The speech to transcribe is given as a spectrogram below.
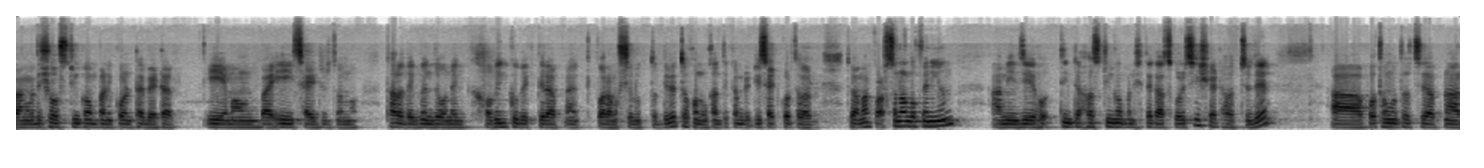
বাংলাদেশি হোস্টিং কোম্পানি কোনটা বেটার এই অ্যামাউন্ট বা এই সাইটের জন্য, তাহলে দেখবেন যে অনেক অভিজ্ঞ ব্যক্তিরা আপনাকে পরামর্শের উত্তর দেবে। তখন ওখান থেকে আপনি ডিসাইড করতে পারবেন। তো আমার পার্সোনাল ওপিনিয়ন আমি যে তিনটা হোস্টিং কোম্পানির সাথে কাজ করেছি, সেটা হচ্ছে যে প্রথমত হচ্ছে আপনার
